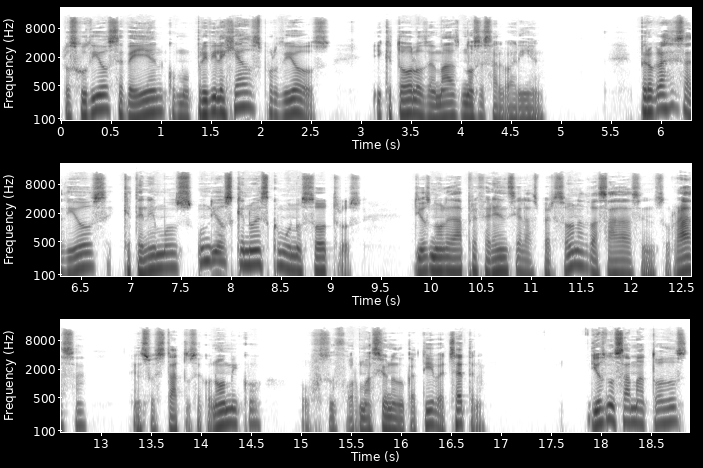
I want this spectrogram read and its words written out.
Los judíos se veían como privilegiados por Dios y que todos los demás no se salvarían. Pero gracias a Dios que tenemos un Dios que no es como nosotros. Dios no le da preferencia a las personas basadas en su raza, en su estatus económico o su formación educativa, etc. Dios nos ama a todos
